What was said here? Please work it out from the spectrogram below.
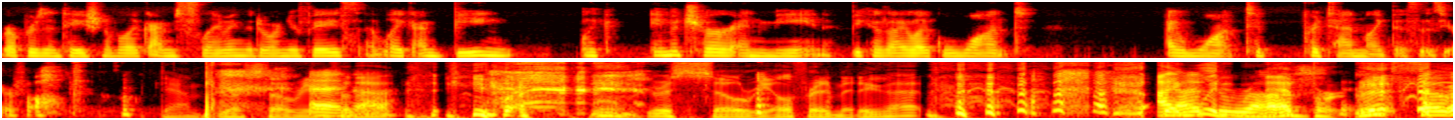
representation of like I'm slamming the door in your face and like I'm being like immature and mean because I like want I want to pretend like this is your fault. damn, you're so real And, for uh, that. you are, you're so real for admitting that. Yeah, I would rough. never. It's so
